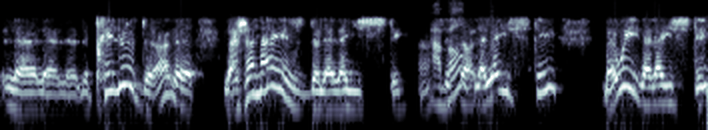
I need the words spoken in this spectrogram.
le, prélude, hein, la genèse de la laïcité. Hein. ah bon? La laïcité, ben oui, la laïcité,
